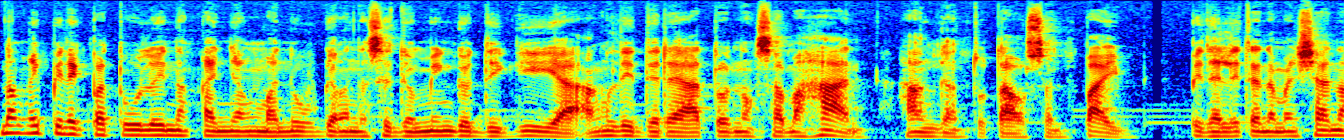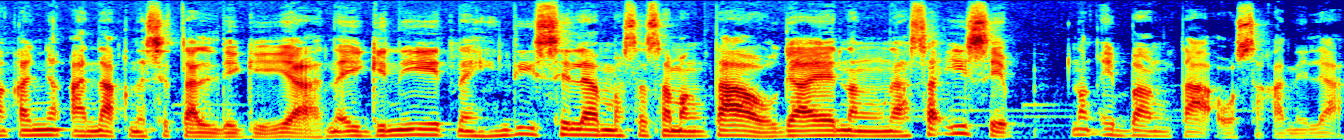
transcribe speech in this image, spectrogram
nang ipinagpatuloy ng kanyang manugang na si Domingo de Guia ang liderato ng samahan hanggang 2005. Pinalitan naman siya ng kanyang anak na si Taldegia na iginiit na hindi sila masasamang tao gaya ng nasa isip ng ibang tao sa kanila.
